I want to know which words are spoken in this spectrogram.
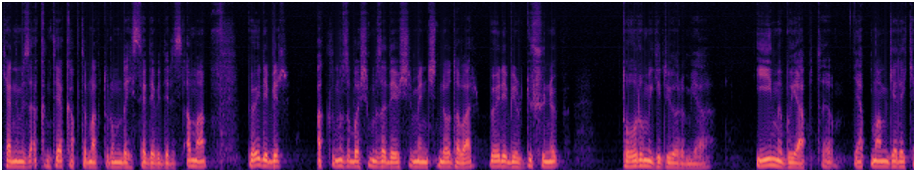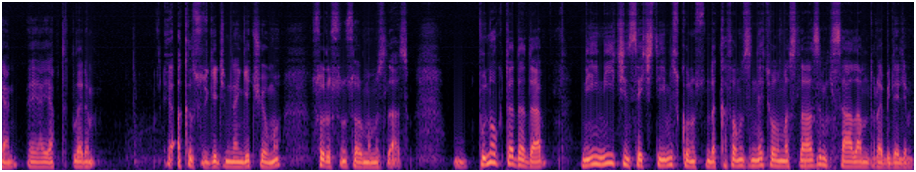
kendimizi akıntıya kaptırmak durumunda hissedebiliriz. Ama böyle bir aklımızı başımıza devşirmenin içinde o da var. Böyle bir düşünüp doğru mu gidiyorum ya? İyi mi bu yaptığım? Yapmam gereken veya yaptıklarım e, akıl süzgecimden geçiyor mu? Sorusunu sormamız lazım. Bu noktada da neyi niçin seçtiğimiz konusunda kafamızın net olması lazım ki sağlam durabilelim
